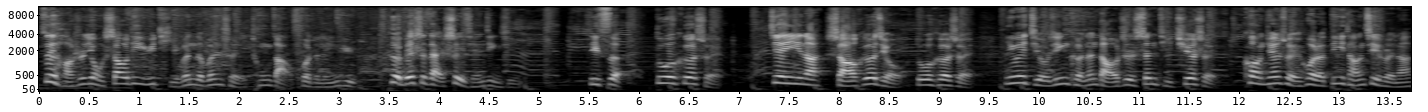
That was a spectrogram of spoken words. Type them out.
最好是用稍低于体温的温水冲澡或者淋浴，特别是在睡前进行。第四，多喝水，建议呢少喝酒，多喝水，因为酒精可能导致身体缺水，矿泉水或者低糖汽水呢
